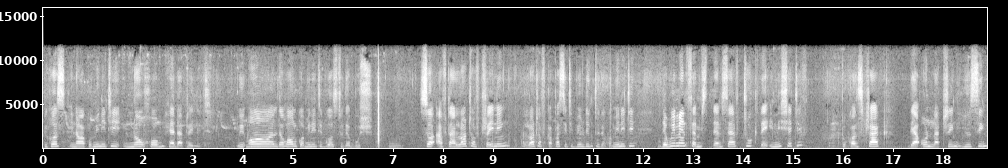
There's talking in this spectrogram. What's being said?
because in our community no home had a toilet. We mm. all, the whole community goes to the bush. Mm. So after a lot of training, a lot of capacity building to the community, the women them, themselves took the initiative to construct their own latrine using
